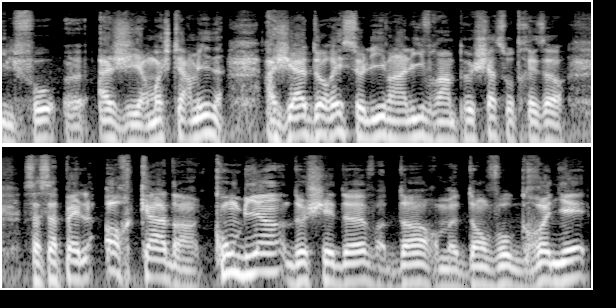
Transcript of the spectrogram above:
il faut euh, agir. Moi, je termine. Ah, j'ai adoré ce livre, un livre un peu chasse au trésor. Ça s'appelle Hors cadre. Combien de chefs-d'œuvre dorment dans vos greniers?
